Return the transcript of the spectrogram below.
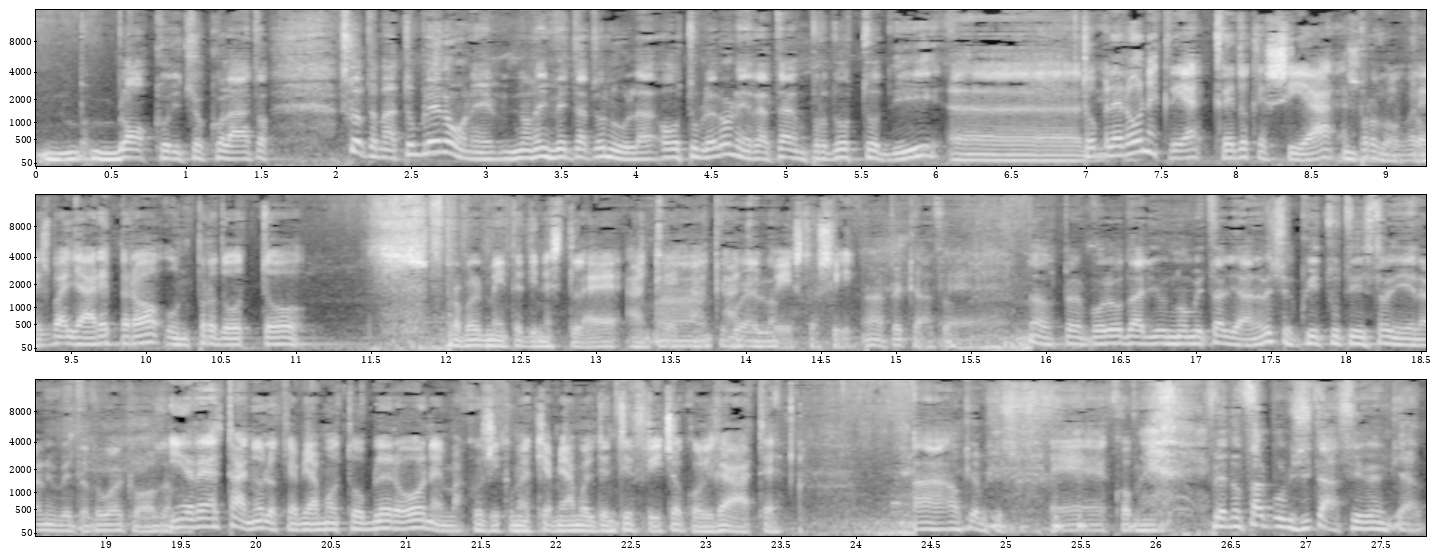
blocco di cioccolato. Ascolta, ma Toblerone non ha inventato nulla? O Toblerone in realtà è un prodotto di... Eh, Toblerone crea, credo che sia, un prodotto. vorrei sbagliare, però un prodotto probabilmente di Nestlé anche, ah, anche, anche questo sì. Ah, peccato. Eh, no, volevo dargli un nome italiano invece qui tutti gli stranieri hanno inventato qualcosa. In realtà noi lo chiamiamo Toblerone ma così come chiamiamo il dentifricio Colgate Ah, ho capito. Eh. Per non fare pubblicità, si vede chiaro.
